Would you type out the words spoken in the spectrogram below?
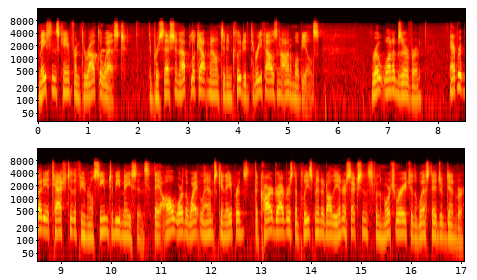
Masons came from throughout the West. The procession up Lookout Mountain included 3,000 automobiles. Wrote one observer, Everybody attached to the funeral seemed to be Masons. They all wore the white lambskin aprons. The car drivers, the policemen at all the intersections from the mortuary to the west edge of Denver.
